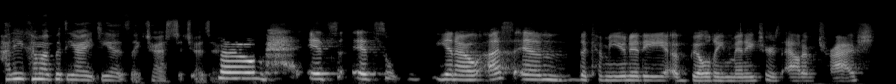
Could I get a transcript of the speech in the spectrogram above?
how do you come up with your ideas like trash to treasure? So it's it's you know us in the community of building miniatures out of trash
